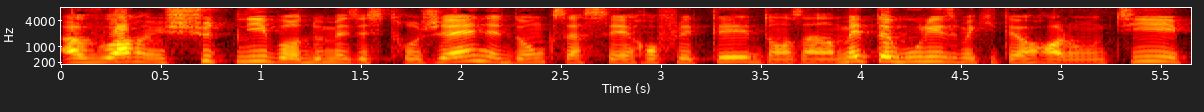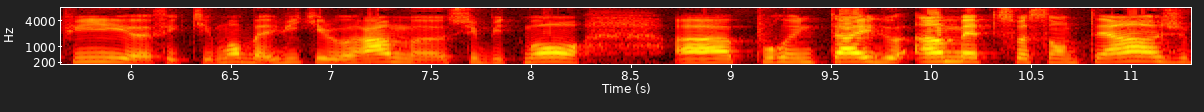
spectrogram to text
avoir une chute libre de mes estrogènes et donc ça s'est reflété dans un métabolisme qui était ralenti et puis euh, effectivement 8 bah, kg euh, subitement euh, pour une taille de 1m61,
